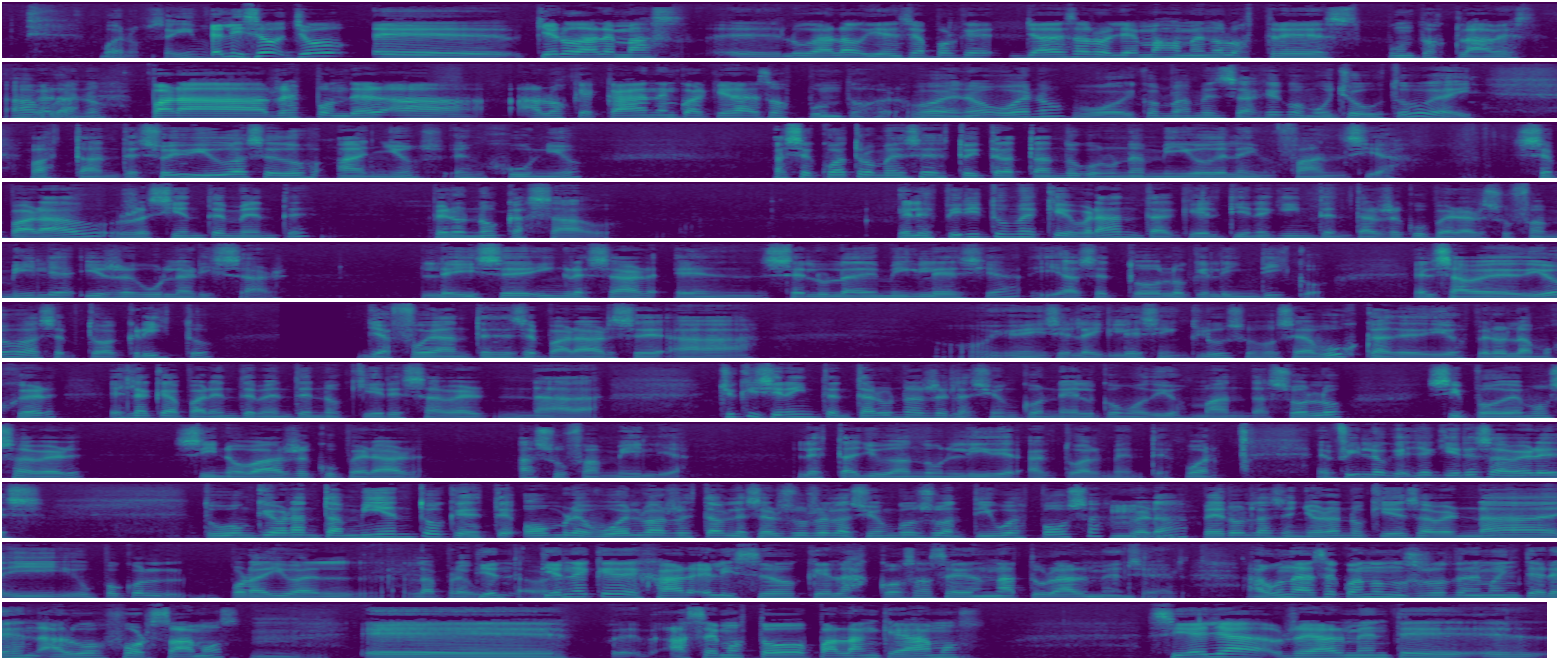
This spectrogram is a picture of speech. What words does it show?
Bueno, seguimos. Eliseo, yo eh, quiero darle más eh, lugar a la audiencia porque ya desarrollé más o menos los tres puntos claves ah, bueno. para responder a, a, los que caen en cualquiera de esos puntos. ¿verdad? Bueno, bueno, voy con más mensajes con mucho gusto porque hay bastante. Soy viudo hace dos años, en junio. Hace cuatro meses estoy tratando con un amigo de la infancia, separado recientemente, pero no casado. El espíritu me quebranta que él tiene que intentar recuperar su familia y regularizar. Le hice ingresar en célula de mi iglesia y hace todo lo que le indico. Él sabe de Dios, aceptó a Cristo, ya fue antes de separarse a... Oye, dice la iglesia incluso, o sea, busca de Dios, pero la mujer es la que aparentemente no quiere saber nada. Yo quisiera intentar una relación con él como Dios manda, solo si podemos saber si no va a recuperar a su familia. Le está ayudando un líder actualmente. Bueno, en fin, lo que ella quiere saber es, tuvo un quebrantamiento, que este hombre vuelva a restablecer su relación con su antigua esposa, ¿verdad? Pero la señora no quiere saber nada y un poco por ahí va la pregunta. Tiene, que dejar, Eliseo, que las cosas se den naturalmente. Algunas veces cuando nosotros tenemos interés en algo, forzamos, mm. eh, hacemos todo, palanqueamos. Si ella realmente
